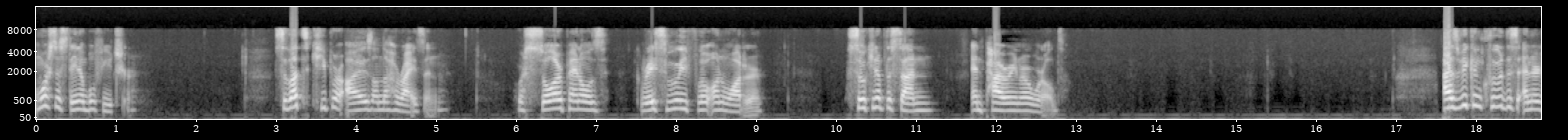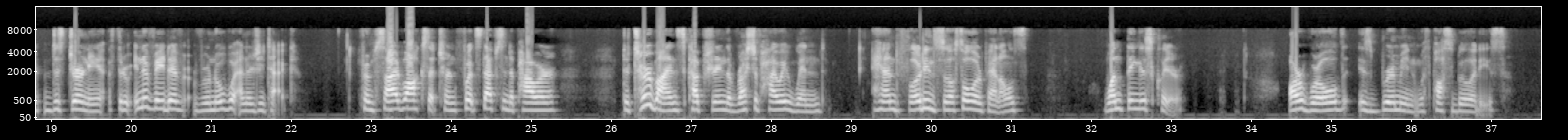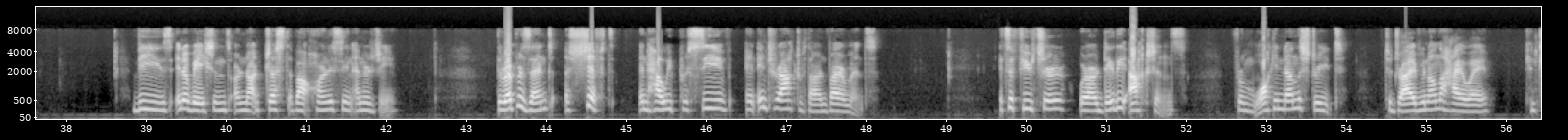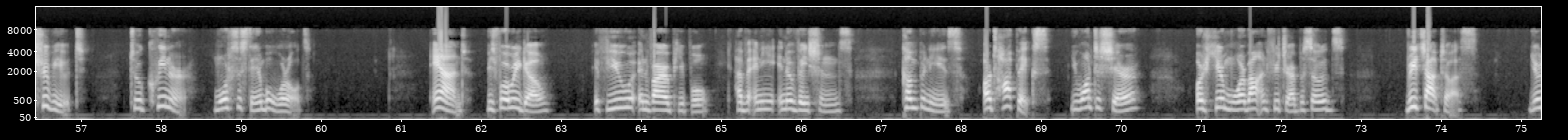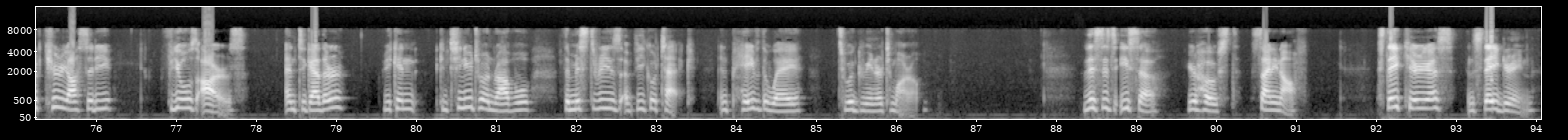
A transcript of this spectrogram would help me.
more sustainable future. So let's keep our eyes on the horizon, where solar panels gracefully float on water, soaking up the sun and powering our world. As we conclude this, ener- this journey through innovative renewable energy tech, from sidewalks that turn footsteps into power, to turbines capturing the rush of highway wind, and floating so- solar panels, one thing is clear. Our world is brimming with possibilities. These innovations are not just about harnessing energy. They represent a shift in how we perceive and interact with our environment. It's a future where our daily actions, from walking down the street to driving on the highway, contribute to a cleaner, more sustainable world. And before we go, if you Enviro people have any innovations, companies, or topics you want to share or hear more about in future episodes, reach out to us. Your curiosity fuels ours, and together we can continue to unravel the mysteries of ecotech and pave the way to a greener tomorrow. This is Isa, your host, signing off. Stay curious and stay green.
